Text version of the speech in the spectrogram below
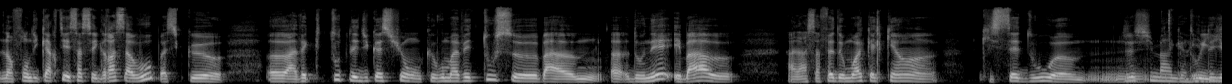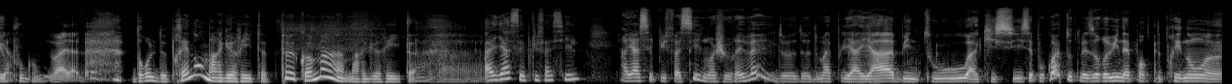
l'enfant du quartier. Et ça, c'est grâce à vous, parce que avec toute l'éducation que vous m'avez tous bah, donnée, et bah, voilà, ça fait de moi quelqu'un qui sait d'où. euh, Je suis Marguerite de. Yopougon. Voilà. Drôle de prénom, Marguerite. Peu commun, Marguerite. Ah bah. Aya, c'est plus facile? Aya, c'est plus facile. Moi, je rêvais de, de, de m'appeler Aya, Bintou, Akissi. C'est pourquoi toutes mes héroïnes portent des prénoms. euh,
